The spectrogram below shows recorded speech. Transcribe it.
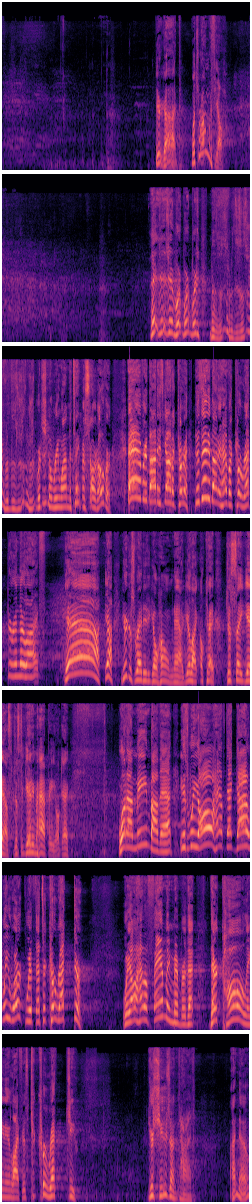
Dear God, what's wrong with y'all? We're, just going to rewind the tape and start over. Everybody's got a correct. Does anybody have a corrector in their life? Yeah, yeah. You're just ready to go home now. You're like, okay, just say yes, just to get him happy, okay? What I mean by that is we all have that guy we work with that's a corrector. We all have a family member that their calling in life is to correct you. Your shoe's untied. I know.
